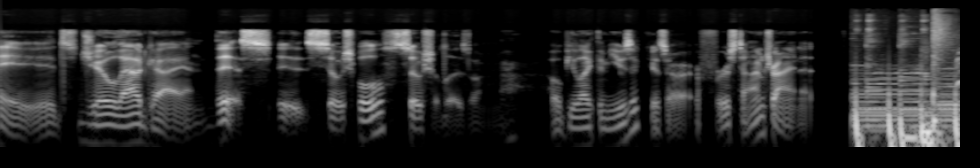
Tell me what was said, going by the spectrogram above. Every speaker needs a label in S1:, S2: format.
S1: Hey, it's Joe Loudguy, and this is Sociable Socialism. Hope you like the music. It's our first time trying it.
